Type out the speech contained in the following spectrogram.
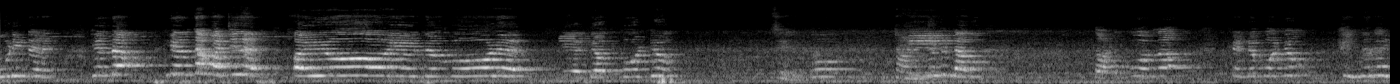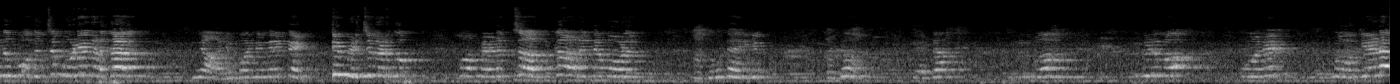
എന്താ എന്താ എന്താ പറ്റിയത്? അയ്യോ എന്റെ മോൾ എന്റെ പൊന്നു. ചിലപ്പോ തണിച്ചിട്ടുണ്ടാകും തണുപ്പ് വന്ന എന്റെ പൊന്നു എന്റെ നിന്ന് പൊതിച്ച് മൂടിയ കിടക്കാറ്. ഞാനും പൊന്നു ഇങ്ങനെ കെട്ടിപ്പിടിച്ച് കിടക്കും. അമ്മയുടെ ചങ്കാണ് എന്റെ മോൾ. അതുകൊണ്ടായിരിക്കും. കണ്ടോ? കേട്ടാ വാ ഇവിടെ വാ മോനെ നോക്കിയടാ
